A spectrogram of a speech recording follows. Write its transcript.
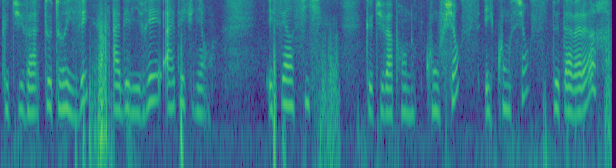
que tu vas t'autoriser à délivrer à tes clients. Et c'est ainsi que tu vas prendre confiance et conscience de ta valeur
